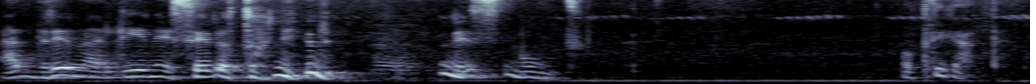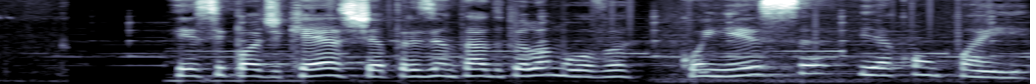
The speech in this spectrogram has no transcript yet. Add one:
adrenalina e serotonina nesse mundo. Obrigada. Esse podcast é apresentado pela Mova. Conheça e acompanhe.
